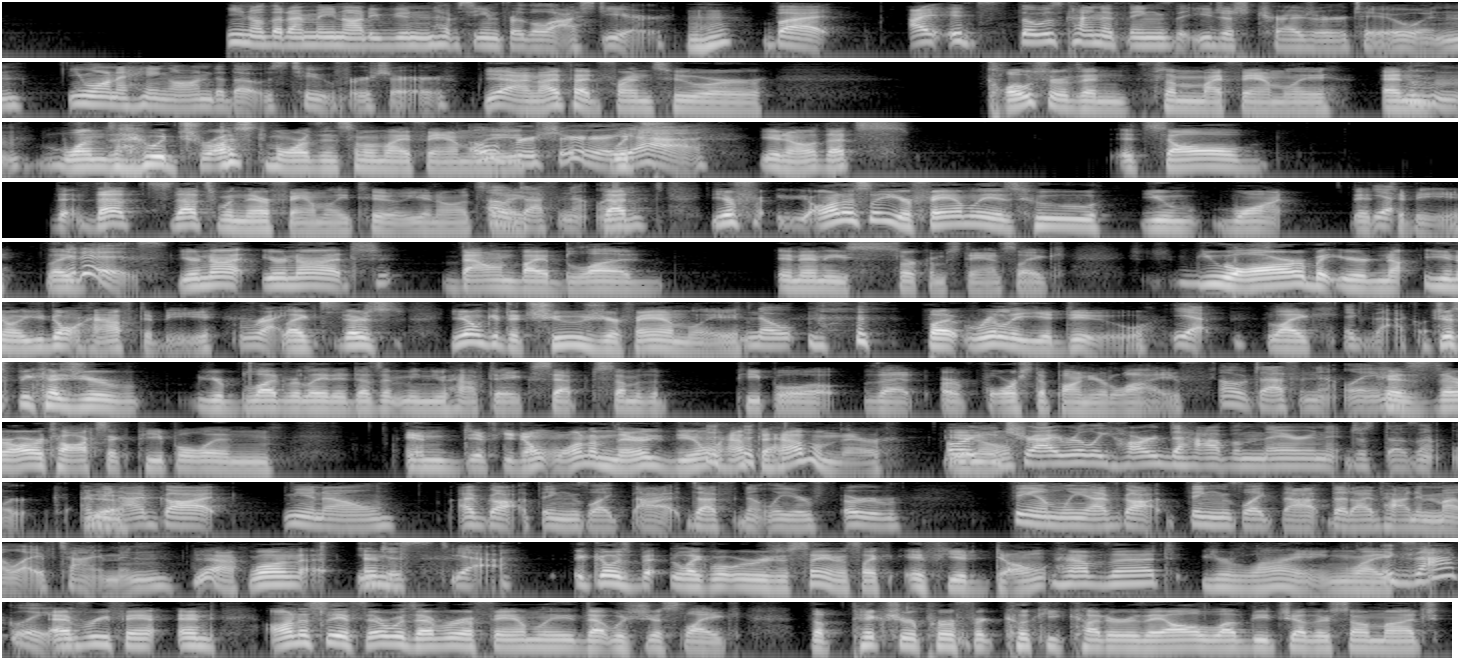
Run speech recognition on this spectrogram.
you know that i may not even have seen for the last year Mhm. but i it's those kind of things that you just treasure too and you want to hang on to those too for sure Yeah, and I've had friends who are closer than some of my family and Mhm. ones I would trust more than some of my family. oh for sure which- yeah you know, that's it's all th- that's that's when they're family too, you know. It's oh like definitely that your honestly your family is who you want it Yep. to be. Like it is. you're not you're not bound by blood in any circumstance. Like you are but you're not you know you don't have to be. Right. Like there's you don't get to choose your family. Nope. But really you do. Yep. Like exactly. just because you're you're blood related doesn't mean you have to accept some of the people that are forced upon your life. Oh definitely. Because there are toxic people and and if you don't want them there you don't have to have them there you or know? you try really hard to have them there and it just doesn't work. I mean, I've got, you know, I've got things like that definitely or or family, I've got things like that that I've had in my lifetime and yeah well and, you and just yeah. it goes back like what we were just saying it's like if you don't have that you're lying like exactly. every fam and honestly if there was ever a family that was just like the picture perfect cookie cutter they all loved each other so much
